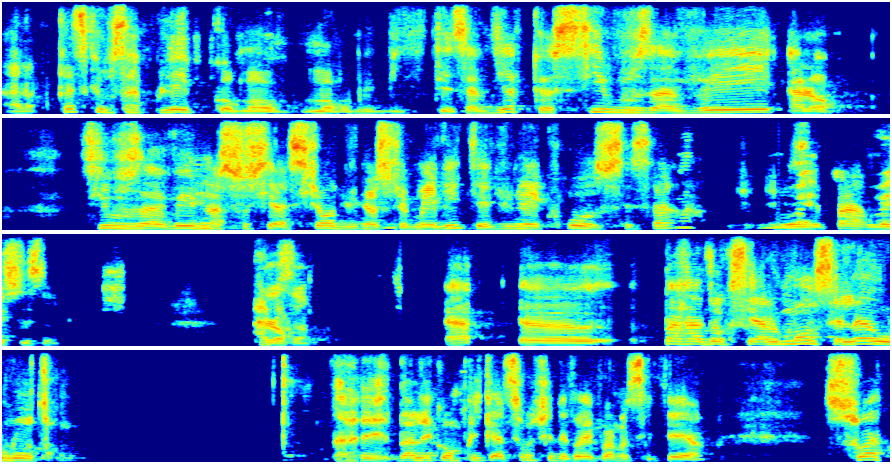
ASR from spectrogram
Alors, qu'est-ce que vous appelez comorbidité? Ça veut dire que si vous avez, alors, si vous avez une association d'une ostéomyélite et d'une nécrose, c'est ça? Oui, ouais, c'est ça. Alors, euh, euh, paradoxalement, c'est l'un ou l'autre. Dans les complications chez les drépanocytaires, soit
